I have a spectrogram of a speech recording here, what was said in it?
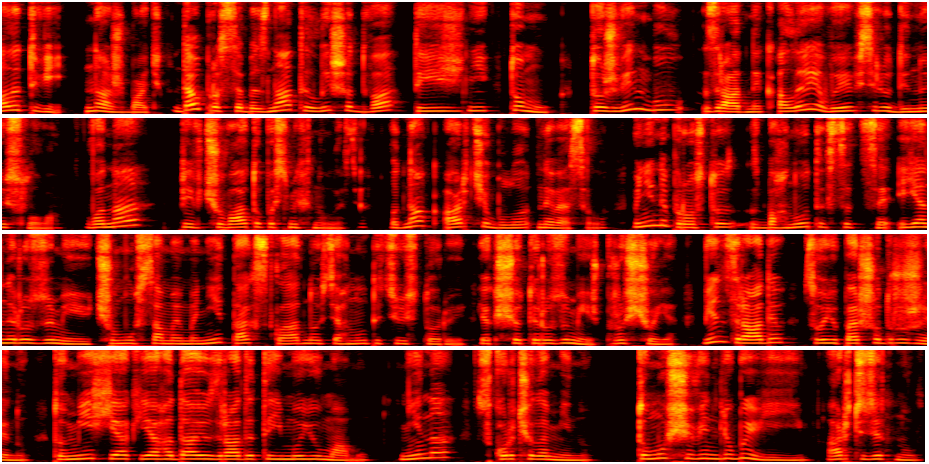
Але твій, наш батько, дав про себе знати лише два тижні тому. Тож він був зрадник, але виявився людиною слова. Вона півчувато посміхнулася. Однак Арчі було невесело. Мені не просто збагнути все це, і я не розумію, чому саме мені так складно осягнути цю історію, якщо ти розумієш, про що я. Він зрадив свою першу дружину, то міг, як я гадаю, зрадити й мою маму. Ніна скорчила міну тому що він любив її. Арчі зітхнув.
